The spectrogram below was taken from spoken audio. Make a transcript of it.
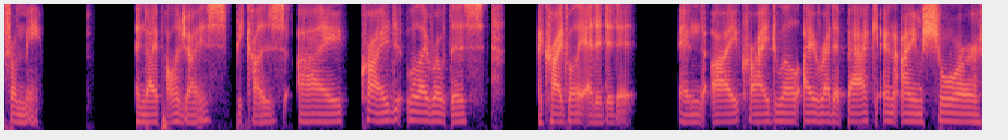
from me. And I apologize because I cried while I wrote this. I cried while I edited it. And I cried while I read it back. And I am sure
